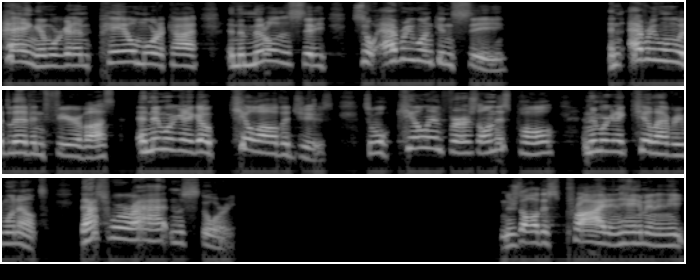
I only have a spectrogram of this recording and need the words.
hang him. We're going to impale Mordecai in the middle of the city so everyone can see, and everyone would live in fear of us. And then we're going to go kill all the Jews. So we'll kill him first on this pole, and then we're going to kill everyone else. That's where we're at in the story. And there's all this pride in Haman, and he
